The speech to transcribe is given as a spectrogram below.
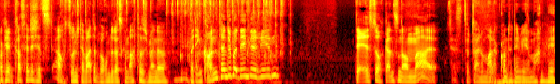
Okay, krass, hätte ich jetzt auch so nicht erwartet, warum du das gemacht hast. Ich meine, über den Content, über den wir reden, der ist doch ganz normal. Das ist total normaler Content, den wir hier machen. Nee,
